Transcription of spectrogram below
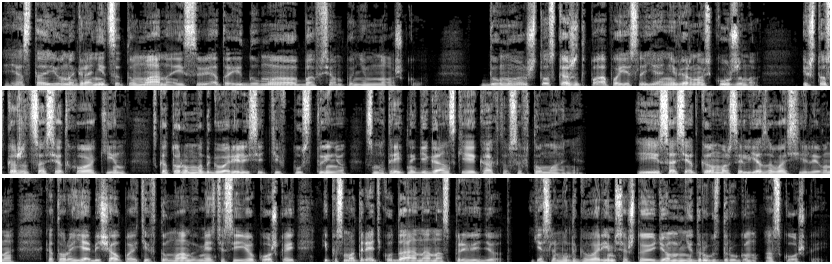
Я стою на границе тумана и света и думаю обо всем понемножку. Думаю, что скажет папа, если я не вернусь к ужину, и что скажет сосед Хоакин, с которым мы договорились идти в пустыню, смотреть на гигантские кактусы в тумане. И соседка Марсельеза Васильевна, которой я обещал пойти в туман вместе с ее кошкой и посмотреть, куда она нас приведет, если мы договоримся, что идем не друг с другом, а с кошкой.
